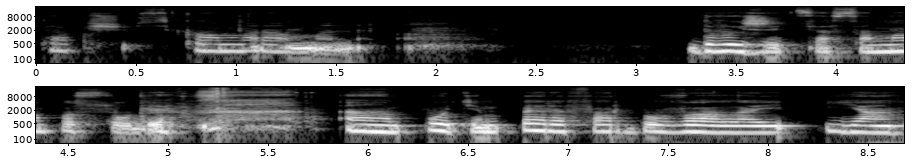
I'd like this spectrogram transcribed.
Так, щось камера в мене движеться сама по собі. Потім перефарбувала я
